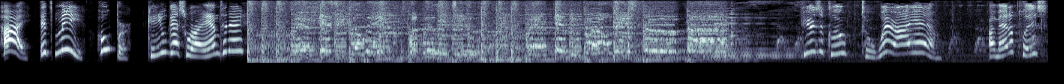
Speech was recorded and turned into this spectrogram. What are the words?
Hi, it's me, Hooper. Can you guess where I am today? Where is he going? What will he do? Where in the world is Hooper? Here's a clue to where I am. I'm at a place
